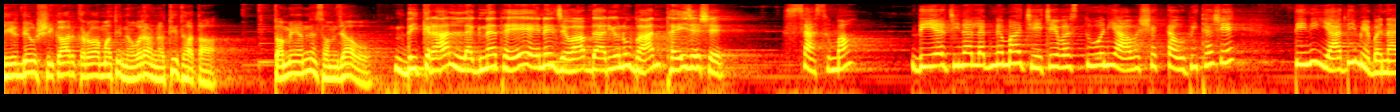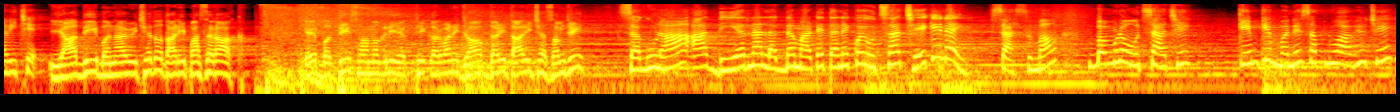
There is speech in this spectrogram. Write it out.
ધીરદેવ શિકાર કરવામાંથી નવરા નથી થતા. તમે એમને સમજાવો. દીકરા લગ્ન થયે એને જવાબદારીઓનું ભાન થઈ જશે. સાસુમાં દિયરજીના લગ્નમાં જે જે વસ્તુઓની આવશ્યકતા ઊભી થશે તેની યાદી મેં બનાવી છે. યાદી બનાવી છે તો તારી પાસે રાખ. એ બધી સામગ્રી એકઠી કરવાની જવાબદારી તારી છે સમજી? સગુણા આ દિયરના લગ્ન માટે તને કોઈ ઉત્સાહ છે કે નહીં? સાસુમાં બમણો ઉત્સાહ છે. કેમ કે મને સપનું આવ્યું છે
